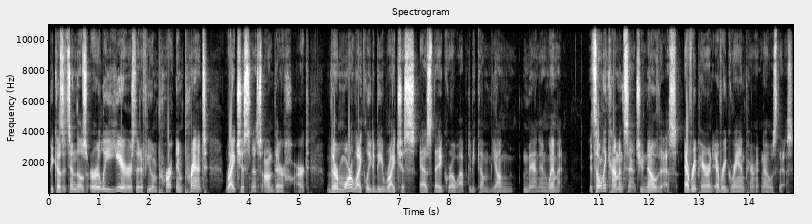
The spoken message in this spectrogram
Because it's in those early years that if you imprint righteousness on their heart, they're more likely to be righteous as they grow up to become young men and women. It's only common sense. You know this. Every parent, every grandparent knows this.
